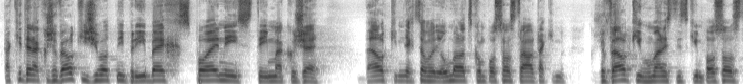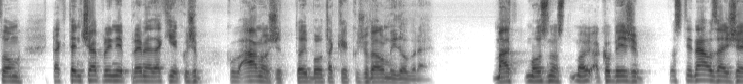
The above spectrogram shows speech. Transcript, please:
Taký ten akože veľký životný príbeh spojený s tým akože veľkým, nechcem hovoriť o umeleckom posolstve, ale takým akože veľkým humanistickým posolstvom, tak ten Chaplin je pre mňa taký, akože, áno, že to je bolo také akože veľmi dobré. Mať možnosť, ako vieš, že proste naozaj, že,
